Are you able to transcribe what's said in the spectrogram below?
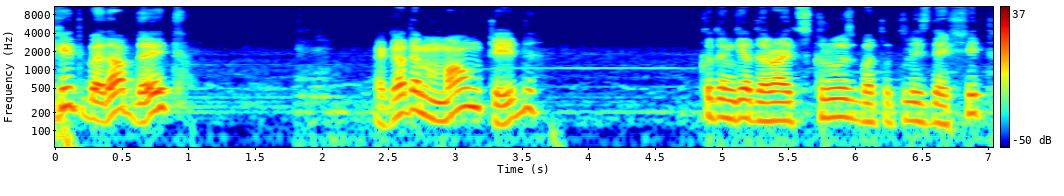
Heat bed update. I got them mounted. Couldn't get the right screws, but at least they fit.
